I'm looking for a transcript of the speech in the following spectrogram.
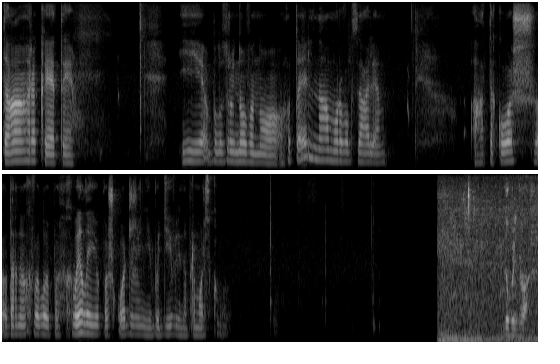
та ракети. І було зруйновано готель на морвокзалі, а також ударною хвилею, по- хвилею пошкоджені будівлі на Приморському. Дубль 2.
